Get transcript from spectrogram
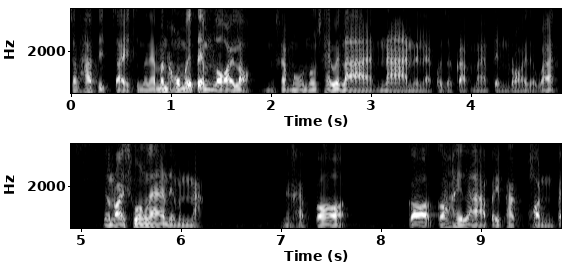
สภาพจิตใจขึ้นมาได้มันคงไม่เต็มร้อยหรอกนะครับมันคงต้องใช้เวลานานเลยแหละกว่าจะกลับมาเต็มร้อยแต่ว่าอย่างน้อยช่วงแรกเนี่ยมันหนักนะครับ ก็ ก็ก็ให้ลาไปพักผ่อนไป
